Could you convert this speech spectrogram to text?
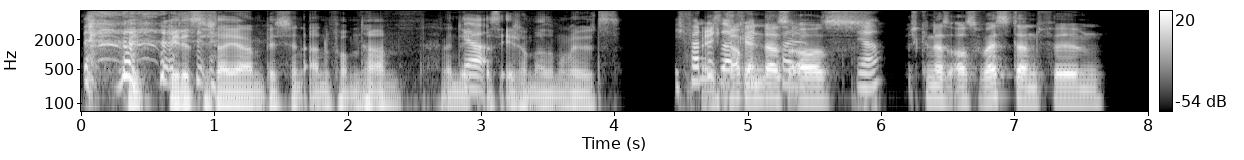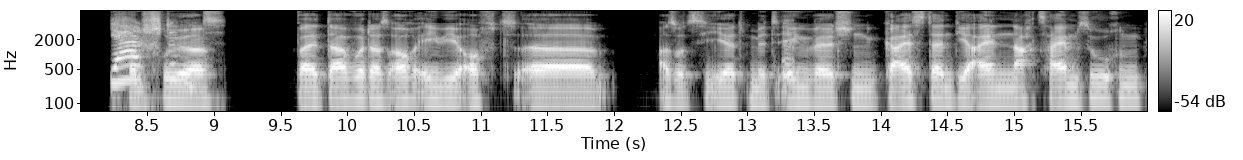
Biet- Bietet sich da ja ein bisschen an vom Namen, wenn du Ja. das eh schon mal so willst. Ich fand Ich es glaub, auf jeden das Fall. aus, ja? ich kenne das aus Western-Filmen, ja, von stimmt. früher. weil da wurde das auch irgendwie oft äh, assoziiert mit Ja. irgendwelchen Geistern, die einen nachts heimsuchen.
